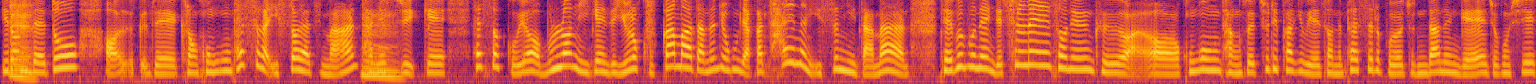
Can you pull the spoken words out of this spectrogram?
이런 예. 데도 어 이제 그런 공공 패스가 있어야지만 다닐 음. 수 있게 했었고요. 물론 이게 이제 유럽 국가마다는 조금 약간 차이는 있습니다만 대부분의 이제 실내에서는 그 어, 공공 장소에 출입하기 위해서는 패스를 보여준다는 게 조금씩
